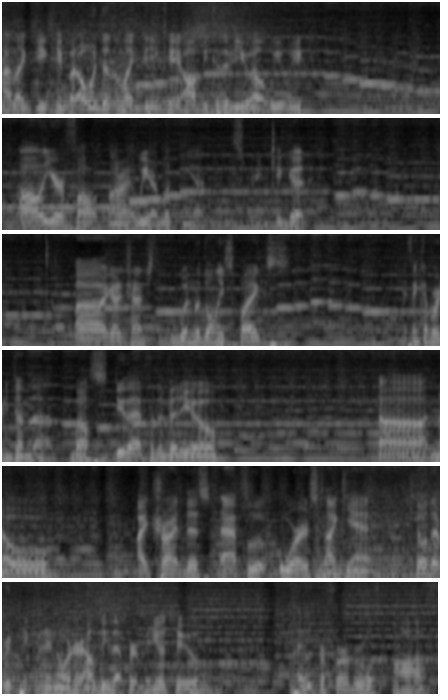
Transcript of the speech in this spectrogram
I like DK, but Owen doesn't like DK, all because of you, El Wee Wee. All your fault. Alright, we are looking at the screen. Okay, good. Uh, I got a chance to win with only spikes. I think I've already done that, but I'll do that for the video. Uh, no. I tried this. Absolute worst. I can't. Killed every Pikmin in order. I'll do that for a video too. Play with preferred rules off?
